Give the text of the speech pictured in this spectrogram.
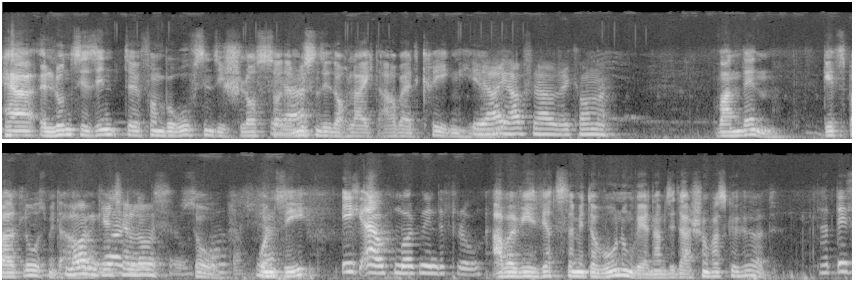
Herr Lund, Sie sind äh, vom Beruf sind Sie Schlosser, da Ja. müssen Sie doch leicht Arbeit kriegen hier. Ja, ich habe schon aber bekommen. Wann denn? Geht's bald los mit der Morgen Arbeit? geht's schon los. So. Und Sie? Ich auch, morgen in der Früh. Aber wie wird's denn mit der Wohnung werden? Haben Sie da schon was gehört? Das,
